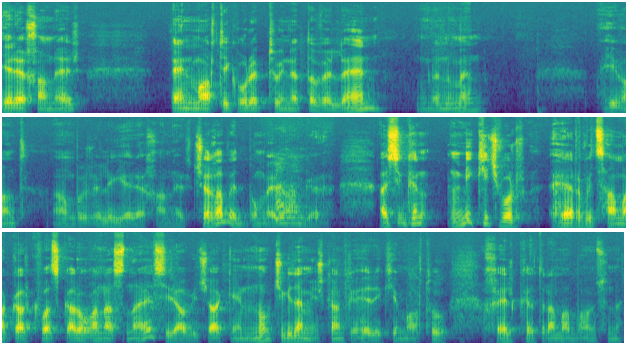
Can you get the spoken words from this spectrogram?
երեխաներ այն մարդիկ, որ այդ թույնը տվել են, գնում են հիվանդ ամբուժելի երեխաներ։ Չեղավ այդ բումերանգը։ Այսինքն մի քիչ որ հերվից համակարգված կարողանաս նայես իրավիճակին, նո, չգիտեմ ինչքան կհերիքի մարդու խելքը, տրամաբանությունը,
